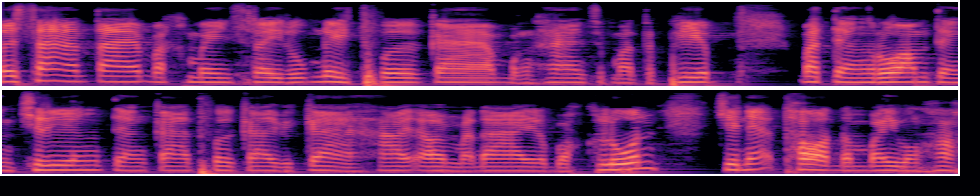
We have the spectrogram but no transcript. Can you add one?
ដោយសារតែបាទក្មេងស្រីរូបនេះធ្វើការបង្ហាញសមត្ថភាព បាទទាំងរាំទាំងច្រៀងទាំងការធ្វើកាយវិការហើយឲ្យម្ដាយរបស់ខ្លួនជាអ្នកថតដើម្បីបង្ហោះ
